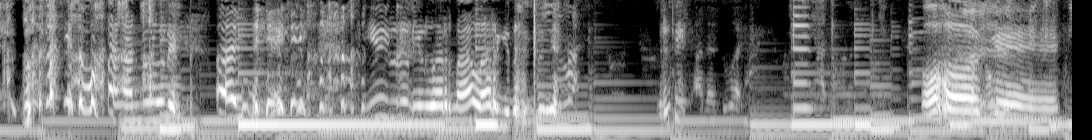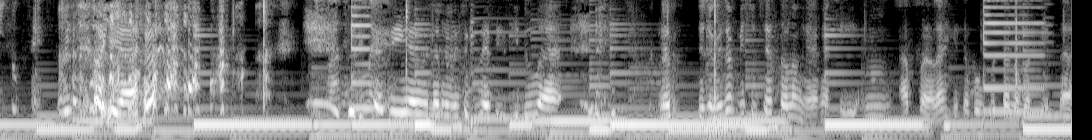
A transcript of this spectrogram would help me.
Gue kasih tepuk tangan dulu deh. Anjing. Ini lu di luar nalar gitu maksudnya. Gila. Berarti ada dua. Oh, oke. Mimpi sukses. Oh iya. Bisa sih ya benar benar sukses isi dua. Besok besok mie sukses tolong ya kasih hmm, apalah kita bungkusan obat kita.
